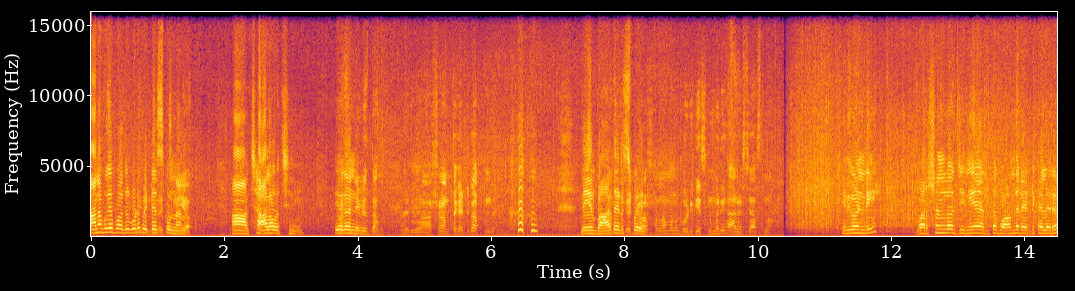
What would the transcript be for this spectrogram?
ఆనపకాయ పొదలు కూడా పెట్టేసుకున్నాను. చాలా వచ్చినాయి. ఇదిగోండి. చూపిద్దాం అది వర్షం అంత గట్టిగా వస్తుంది. నేను బాగా తడిసిపోయాను. వర్షంలో మనం గొడిగేసుకుని మరీ హార్వెస్ట్ చేస్తున్నాం. ఇదిగోండి వర్షంలో జినియా ఎంత బాగుందో రెడ్ కలర్.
